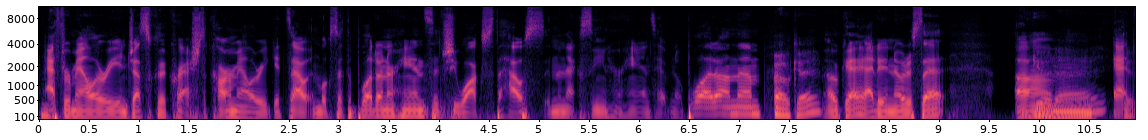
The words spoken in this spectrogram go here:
Hmm. after Mallory and Jessica crash the car, Mallory gets out and looks at the blood on her hands. Then she walks to the house. In the next scene, her hands have no blood on them. okay. Okay, I didn't notice that. Um, at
